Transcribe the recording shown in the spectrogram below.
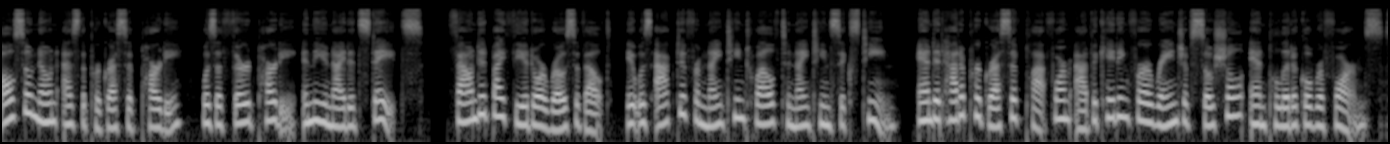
also known as the Progressive Party, was a third party in the United States. Founded by Theodore Roosevelt, it was active from 1912 to 1916, and it had a progressive platform advocating for a range of social and political reforms.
